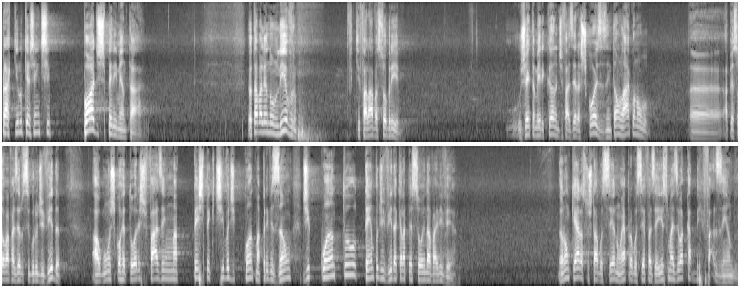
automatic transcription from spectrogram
para aquilo que a gente pode experimentar. Eu estava lendo um livro que falava sobre o jeito americano de fazer as coisas, então lá quando uh, a pessoa vai fazer o seguro de vida, alguns corretores fazem uma perspectiva de quanto, uma previsão de quanto tempo de vida aquela pessoa ainda vai viver. Eu não quero assustar você, não é para você fazer isso, mas eu acabei fazendo.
